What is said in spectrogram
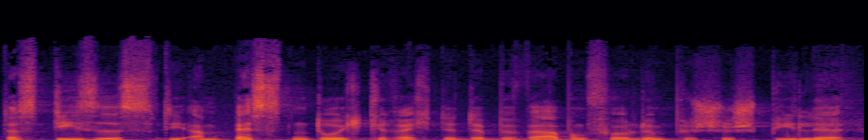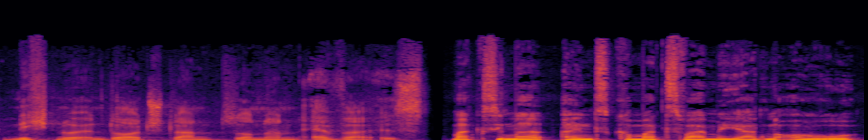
dass dieses die am besten durchgerechnete Bewerbung für Olympische Spiele nicht nur in Deutschland, sondern ever ist. Maximal 1,2 Milliarden Euro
